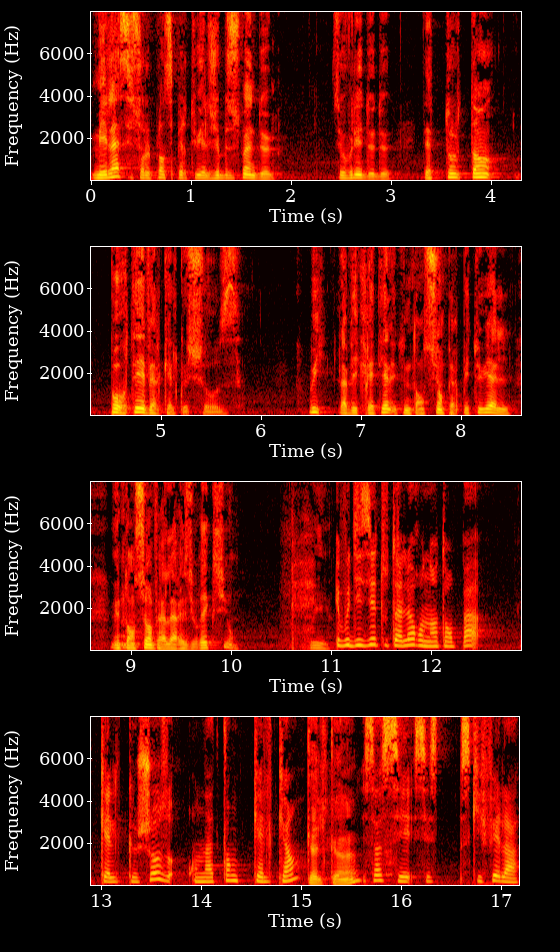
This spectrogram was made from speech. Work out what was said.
mais là, c'est sur le plan spirituel. J'ai besoin de, si vous voulez, de, d'être tout le temps porté vers quelque chose. Oui, la vie chrétienne est une tension perpétuelle, une tension vers la résurrection. Oui. Et vous disiez tout à l'heure, on n'entend pas quelque chose, on attend quelqu'un. Quelqu'un. Ça, c'est, c'est ce qui fait la,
